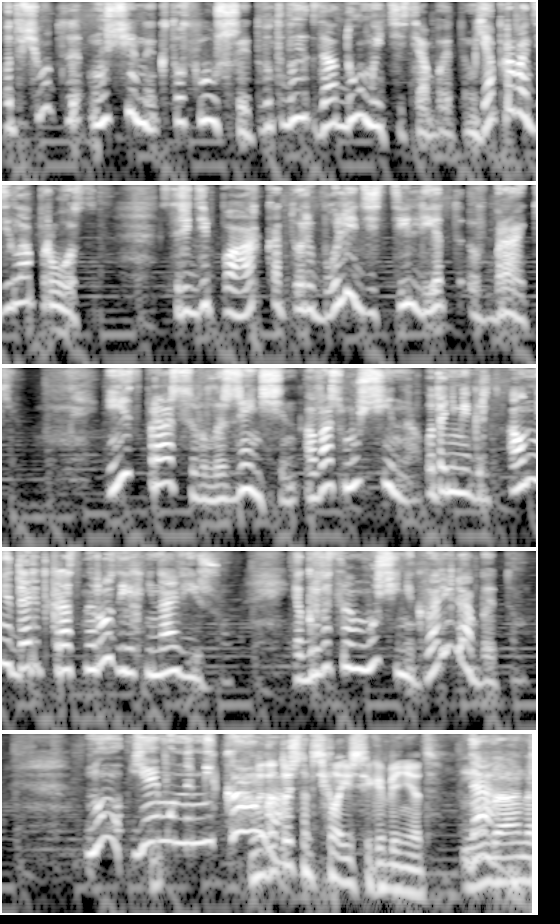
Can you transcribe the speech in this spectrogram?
Вот почему-то мужчины, кто слушает, вот вы задумайтесь об этом. Я проводила опрос среди пар, которые более 10 лет в браке. И спрашивала женщин, а ваш мужчина? Вот они мне говорят, а он мне дарит красные розы, я их ненавижу. Я говорю, вы своему мужчине говорили об этом? Ну, я ему намекала. Ну, это точно психологический кабинет. Ну да, да.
